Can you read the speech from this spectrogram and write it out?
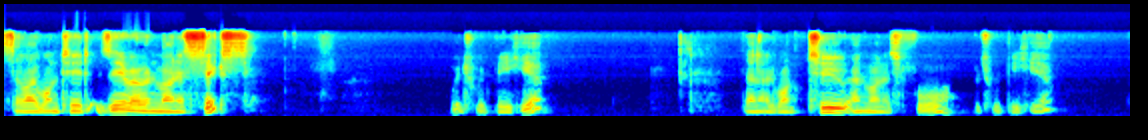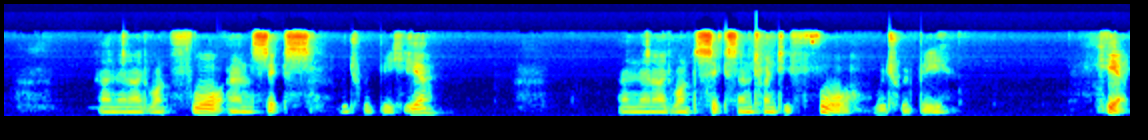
So I wanted 0 and minus 6, which would be here. Then I'd want 2 and minus 4, which would be here. And then I'd want 4 and 6, which would be here. And then I'd want 6 and 24, which would be here.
